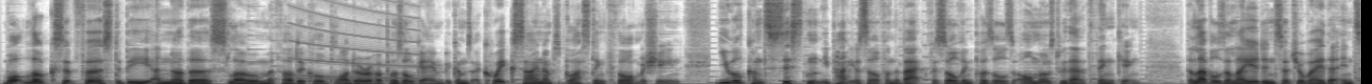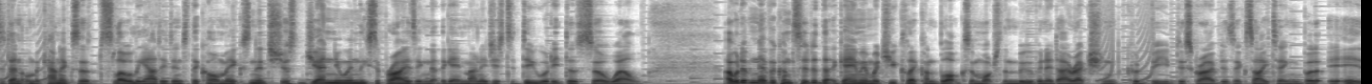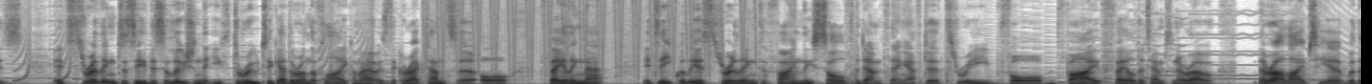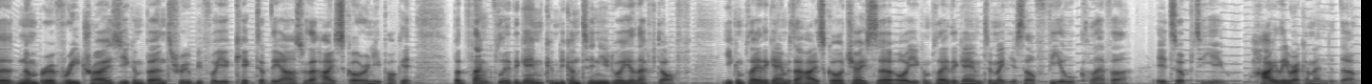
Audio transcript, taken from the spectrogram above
What looks at first to be another slow, methodical plodder of a puzzle game becomes a quick synapse blasting thought machine. You will consistently pat yourself on the back for solving puzzles almost without thinking, the levels are layered in such a way that incidental mechanics are slowly added into the core mix, and it's just genuinely surprising that the game manages to do what it does so well. I would have never considered that a game in which you click on blocks and watch them move in a direction could be described as exciting, but it is. It's thrilling to see the solution that you threw together on the fly come out as the correct answer, or, failing that, it's equally as thrilling to finally solve the damn thing after three, four, five failed attempts in a row. There are lives here with a number of retries you can burn through before you're kicked up the arse with a high score in your pocket, but thankfully the game can be continued where you left off. You can play the game as a high score chaser, or you can play the game to make yourself feel clever. It's up to you. Highly recommended though.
